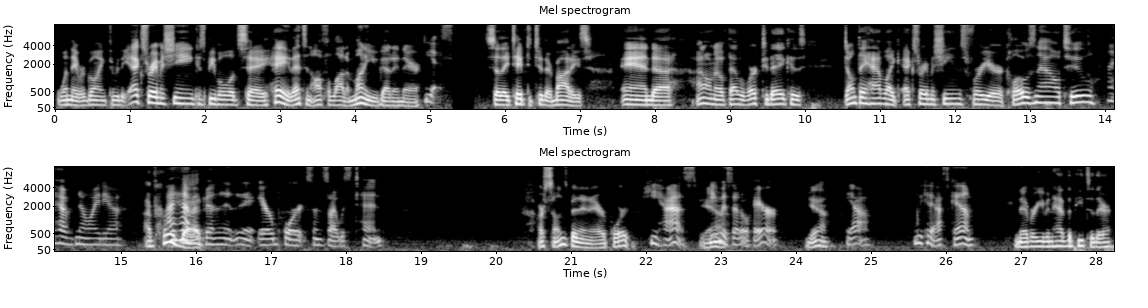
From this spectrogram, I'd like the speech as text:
when they were going through the X-ray machine because people would say, "Hey, that's an awful lot of money you got in there." Yes. So they taped it to their bodies, and uh, I don't know if that would work today because don't they have like X-ray machines for your clothes now too? I have no idea. I've heard I that. haven't been in an airport since I was 10. Our son's been in an airport. He has. He was at O'Hare. Yeah. Yeah. We could ask him. Never even had the pizza there.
